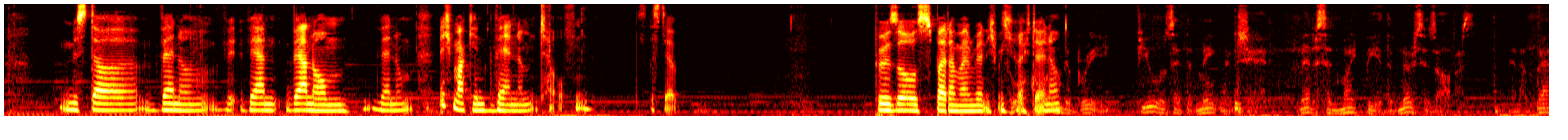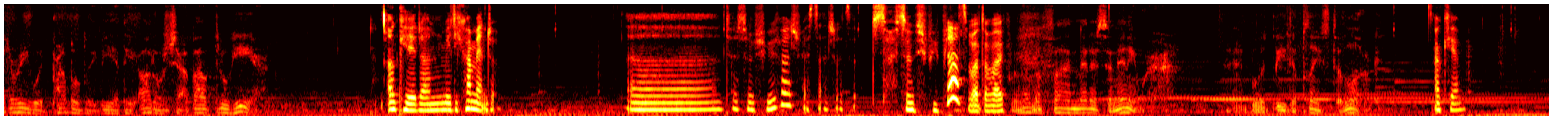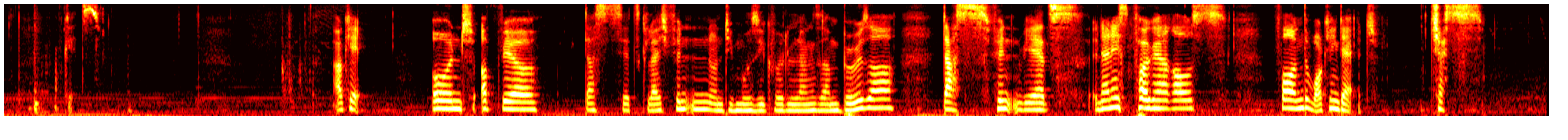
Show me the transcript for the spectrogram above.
Mr. Venom, Ven Venom, Venom. Ich mag ihn Venom taufen. Das ist der Böse aus Spider-Man, wenn ich mich recht erinnere. Okay, dann Medikamente. Äh, das zum Spielplatz, Schwesternschätze. Das zum Spielplatz war dabei. If we're gonna find medicine anywhere, it would be the place to look. Okay. Auf geht's. Okay. Und ob wir das jetzt gleich finden und die Musik wird langsam böser, das finden wir jetzt in der nächsten Folge heraus von The Walking Dead. Tschüss.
